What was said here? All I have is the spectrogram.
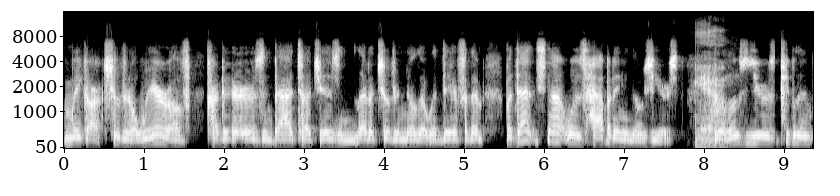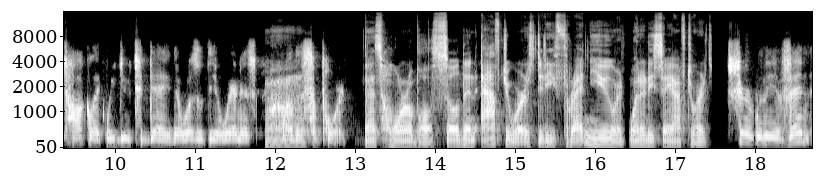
make our children aware of predators and bad touches and let our children know that we're there for them. But that's not what was happening in those years. You know, Yeah. those years, people didn't talk like we do today. There wasn't the awareness Wow. or the support. That's horrible. So then afterwards, did he threaten you or what did he say afterwards? Sure, when the event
